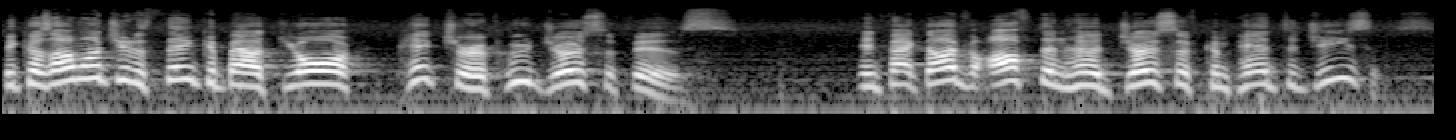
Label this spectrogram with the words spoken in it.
Because I want you to think about your picture of who Joseph is. In fact, I've often heard Joseph compared to Jesus.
